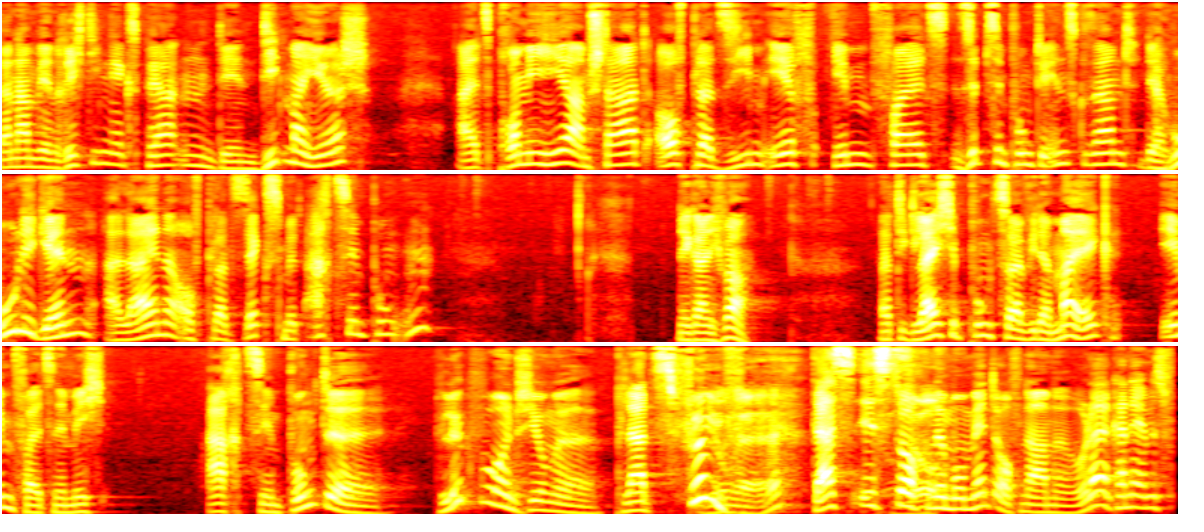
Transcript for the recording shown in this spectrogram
Dann haben wir einen richtigen Experten, den Dietmar Hirsch. Als Promi hier am Start auf Platz 7 ebenf- ebenfalls 17 Punkte insgesamt. Der Hooligan alleine auf Platz 6 mit 18 Punkten. Ne, gar nicht wahr. Er hat die gleiche Punktzahl wie der Mike, ebenfalls nämlich 18 Punkte. Glückwunsch, Junge. Platz 5. Junge. Das ist doch So. eine Momentaufnahme, oder? Kann der MSV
